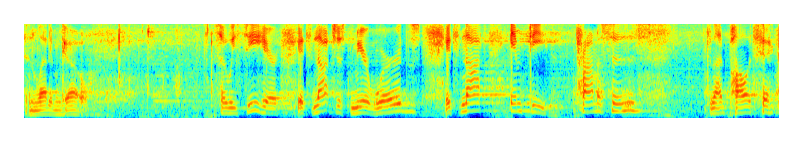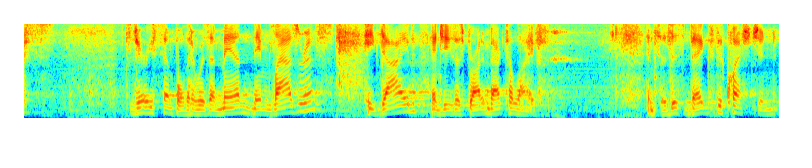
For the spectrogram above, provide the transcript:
and let him go. So we see here, it's not just mere words, it's not empty promises, it's not politics. It's very simple. There was a man named Lazarus he died, and Jesus brought him back to life. And so this begs the question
